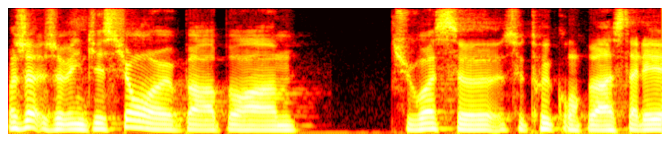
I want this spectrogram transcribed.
J'avais une question par rapport à, tu vois, ce, ce truc qu'on peut installer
